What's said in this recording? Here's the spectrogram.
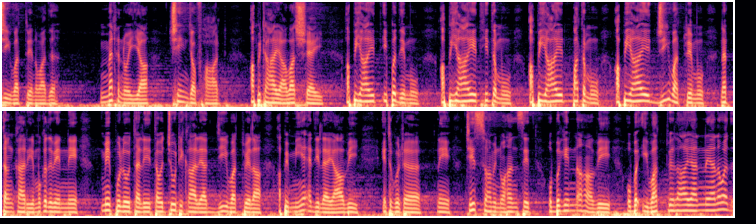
ජීවත් වෙනවද? මැට නොයියා change of heart. අපිට ආය අවශ්‍යයි. අපි ආයෙත් ඉපදෙමු. අපි ආයෙත් හිතමු. අපි ආයෙත් පතමු අපි ආයෙත් ජීවත් වෙමු. නැත්තම් කාරිය මොකද වෙන්නේ? මේ පුළු තලයේ තව චූටි කාලයක් ජීවත් වෙලා අපි මිය ඇදිලා යාවි. එතකොට නේ ජේසුස් ස්වාමීන් වහන්සේත් ඔබගෙන් අහවි ඔබ ඉවත් වෙලා යන්න යනවද?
